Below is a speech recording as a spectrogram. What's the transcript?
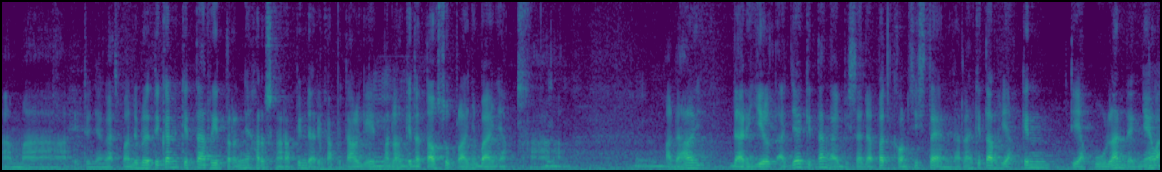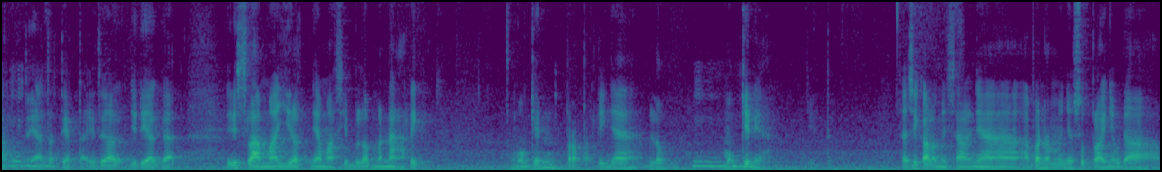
sama itunya nggak sebanding berarti kan kita returnnya harus ngarepin dari capital gain padahal Mm-mm. kita tahu supply-nya banyak Nah, Mm. padahal dari yield aja kita nggak bisa dapat konsisten karena kita harus yakin tiap bulan dan nyewa gitu ya atau tiap itu jadi agak jadi selama yieldnya masih belum menarik mungkin propertinya belum Mm. mungkin ya gitu. Jadi sih kalau misalnya apa namanya supply-nya udah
